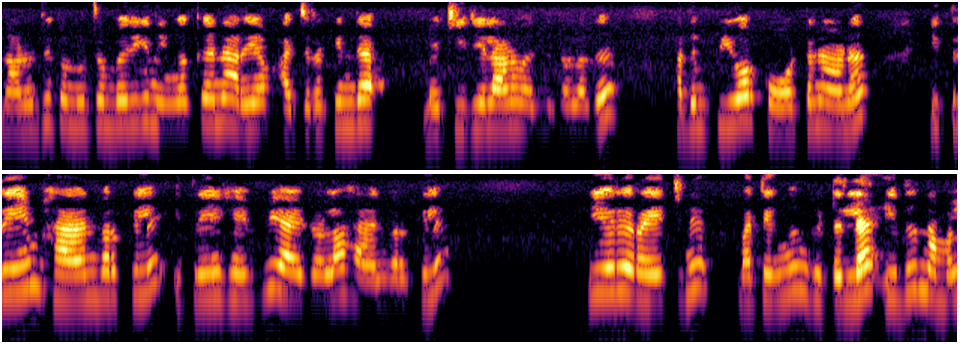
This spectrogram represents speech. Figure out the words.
നാനൂറ്റി തൊണ്ണൂറ്റി ഒമ്പത് രൂപയ്ക്ക് നിങ്ങൾക്ക് തന്നെ അറിയാം അജ്രക്കിന്റെ മെറ്റീരിയൽ ആണ് വന്നിട്ടുള്ളത്. അതും പ്യുവർ കോട്ടൺ ആണ്. ഇത്രയും ഹാൻഡ് വർക്കിൽ ഇത്രയും ഹെവി ആയിട്ടുള്ള ഹാൻഡ് വർക്കിൽ ഈ ഒരു റേറ്റിന് മറ്റെങ്ങും കിട്ടില്ല. ഇത് നമ്മൾ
